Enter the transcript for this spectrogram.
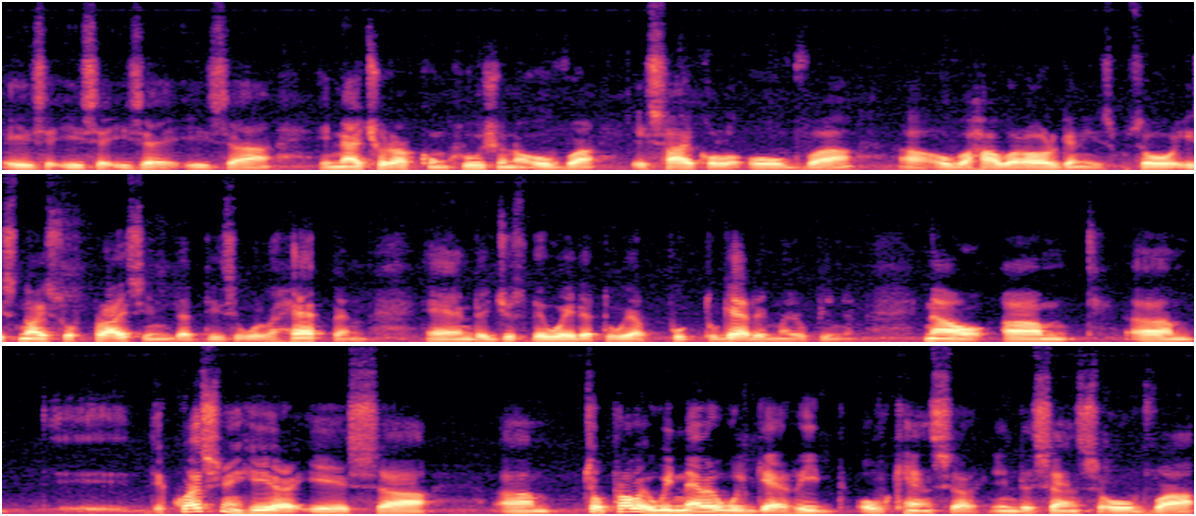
is, is, is, a, is a, a natural conclusion of uh, a cycle of, uh, uh, of our organism. So it's not surprising that this will happen and just the way that we are put together, in my opinion. Now, um, um, the question here is, uh, um, so probably we never will get rid of cancer in the sense of uh,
